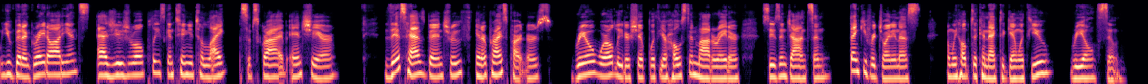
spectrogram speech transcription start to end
You've been a great audience. As usual, please continue to like, subscribe, and share. This has been Truth Enterprise Partners, Real World Leadership with your host and moderator, Susan Johnson. Thank you for joining us, and we hope to connect again with you real soon.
